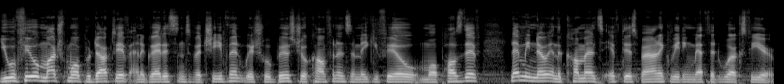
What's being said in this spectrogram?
You will feel much more productive and a greater sense of achievement, which will boost your confidence and make you feel more positive. Let me know in the comments if this bionic reading method works for you.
